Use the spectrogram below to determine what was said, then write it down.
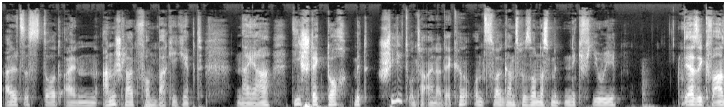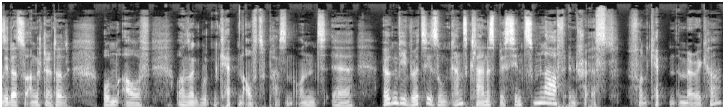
als es dort einen Anschlag vom Bucky gibt, naja, die steckt doch mit Shield unter einer Decke und zwar ganz besonders mit Nick Fury, der sie quasi dazu angestellt hat, um auf unseren guten Captain aufzupassen. Und äh, irgendwie wird sie so ein ganz kleines bisschen zum Love Interest von Captain America.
